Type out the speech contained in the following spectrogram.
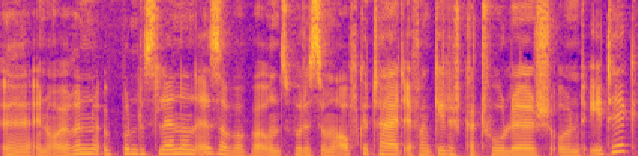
äh, in euren Bundesländern ist, aber bei uns wurde es immer aufgeteilt, evangelisch, katholisch und Ethik.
